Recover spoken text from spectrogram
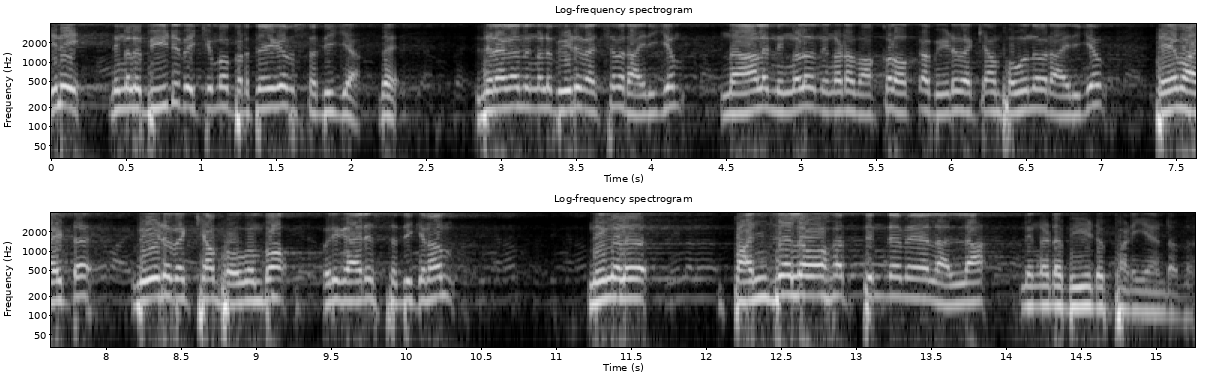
ഇനി നിങ്ങൾ വീട് വെക്കുമ്പോൾ പ്രത്യേകം ശ്രദ്ധിക്കുക. ദേ, ഇതിനകം നിങ്ങൾ വീട് വെച്ചവരായിരിക്കും. നാളെ നിങ്ങൾ നിങ്ങളുടെ മക്കളൊക്കെ വീട് വെക്കാൻ പോകുന്നവരായിരിക്കും. ദയവായിട്ട് വീട് വെക്കാൻ പോകുമ്പോൾ ഒരു കാര്യം ശ്രദ്ധിക്കണം. നിങ്ങൾ പഞ്ചലോഹത്തിന്റെ മേലല്ല നിങ്ങളുടെ വീട് പണിയേണ്ടത്.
